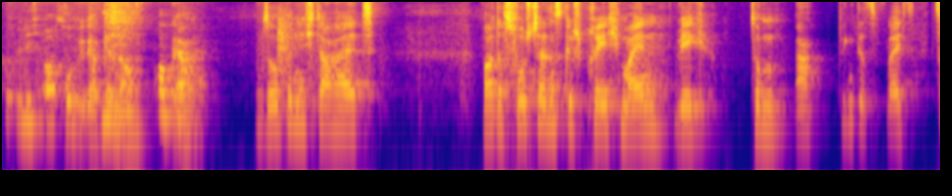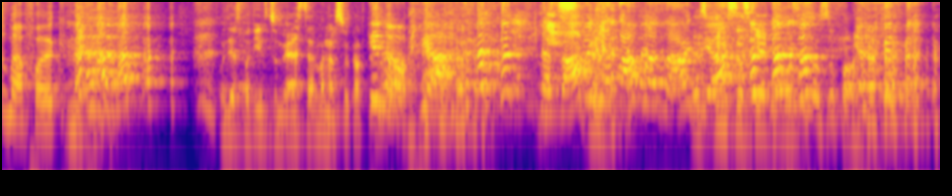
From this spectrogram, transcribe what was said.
probier dich aus. Probier, ja, genau. Okay. Ja. Und so bin ich da halt, war das Vorstellungsgespräch mein Weg zum, ja, klingt jetzt vielleicht zum Erfolg. Und jetzt verdienst du mehr als dein Mann, hast du gerade gesagt. Genau, ja. Das yes. darf ich jetzt auch mal sagen. Jetzt ja. bringst du das Geld raus, das ist doch super.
